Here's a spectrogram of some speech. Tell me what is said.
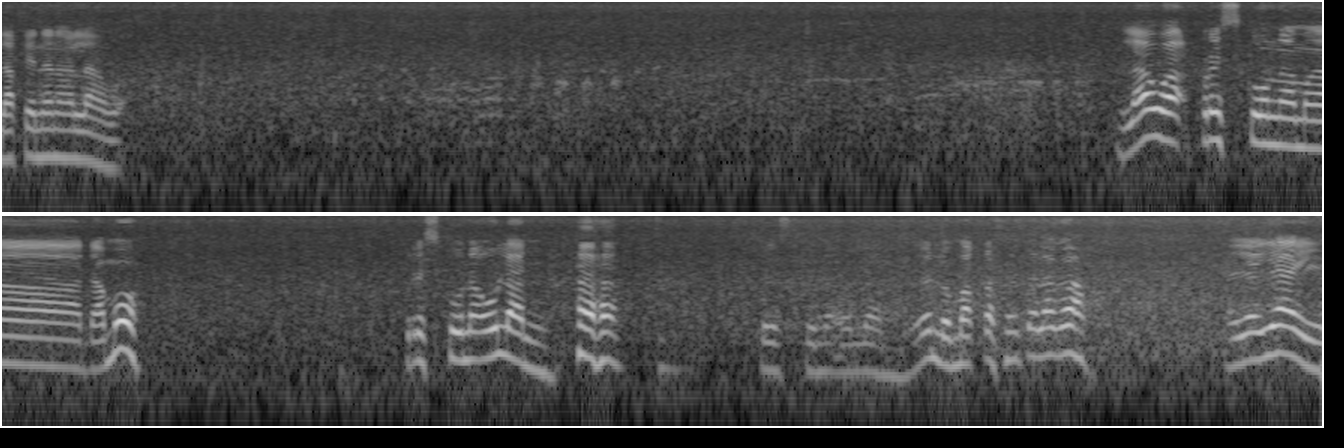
Laki na ng lawa lawa presko na mga damo. Presko na ulan. Presko na ulan. Yan lumakas na talaga. Ayayay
